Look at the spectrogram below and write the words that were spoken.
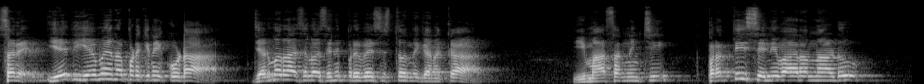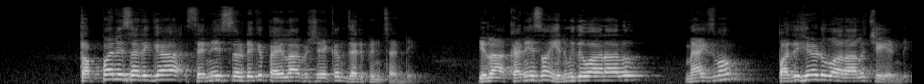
సరే ఏది ఏమైనప్పటికీ కూడా జన్మరాశిలో శని ప్రవేశిస్తుంది గనక ఈ మాసం నుంచి ప్రతి శనివారం నాడు తప్పనిసరిగా శనీశ్వరుడికి తైలాభిషేకం జరిపించండి. ఇలా కనీసం ఎనిమిది వారాలు మ్యాక్సిమం పదిహేడు వారాలు చేయండి.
